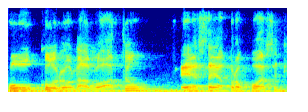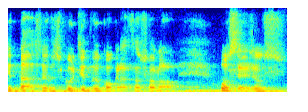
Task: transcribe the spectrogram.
ou Corona Loto. Essa é a proposta que está sendo discutida no Congresso Nacional. Ou seja, os,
